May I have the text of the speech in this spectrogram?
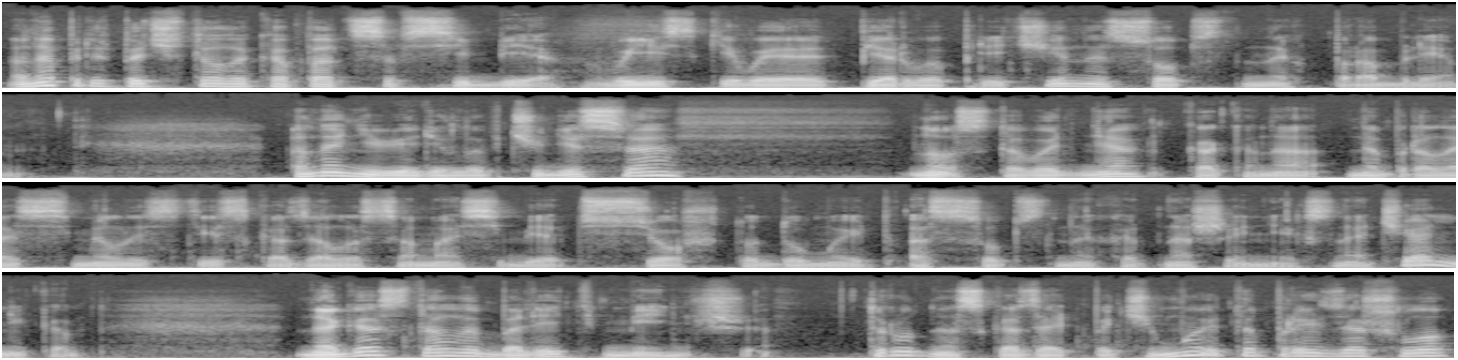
Она предпочитала копаться в себе, выискивая первопричины собственных проблем. Она не верила в чудеса, но с того дня, как она набралась смелости и сказала сама себе все, что думает о собственных отношениях с начальником, нога стала болеть меньше. Трудно сказать, почему это произошло,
